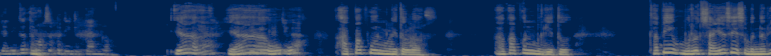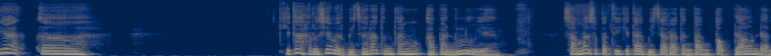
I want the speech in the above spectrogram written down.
Dan itu termasuk hmm. pendidikan loh. Ya, ya. ya juga. apa pun gitu loh apa pun begitu tapi menurut saya sih sebenarnya eh, kita harusnya berbicara tentang apa dulu ya sama seperti kita bicara tentang top down dan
